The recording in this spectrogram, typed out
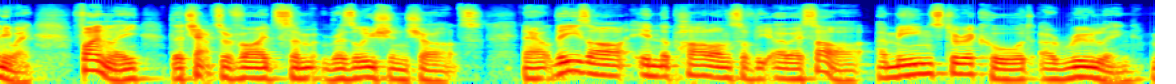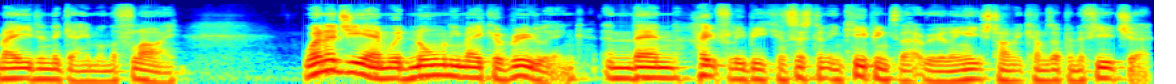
Anyway, finally, the chapter provides some resolution charts. Now, these are, in the parlance of the OSR, a means to record a ruling made in the game on the fly. When a GM would normally make a ruling and then hopefully be consistent in keeping to that ruling each time it comes up in the future,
